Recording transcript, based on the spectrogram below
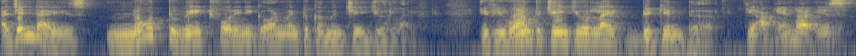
agenda is not to wait for any government to come and change your life. If you want to change your life, begin there. Die Agenda ist,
